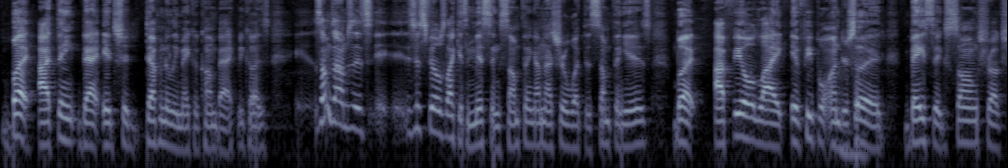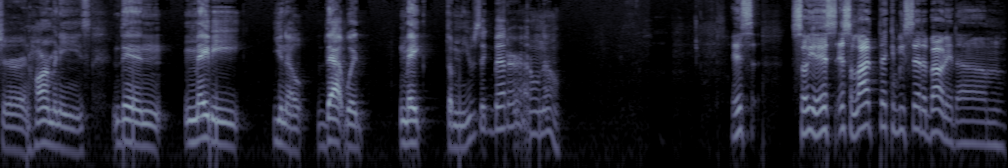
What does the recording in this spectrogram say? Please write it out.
But I think that it should definitely make a comeback because sometimes it's it just feels like it's missing something. I'm not sure what the something is, but I feel like if people understood basic song structure and harmonies, then maybe you know that would make the music better. I don't know. It's so yeah, it's it's a lot that can be said about it. Um,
